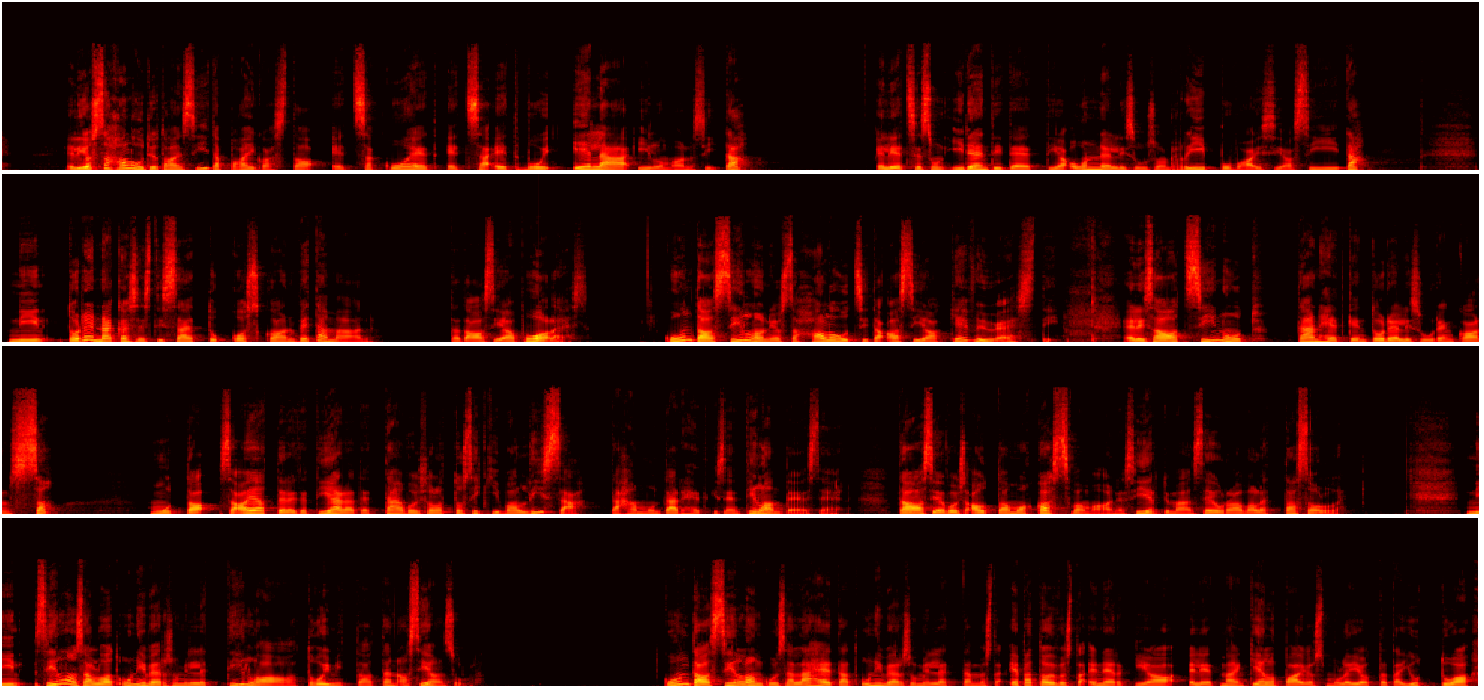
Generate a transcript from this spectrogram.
Eli jos sä haluat jotain siitä paikasta, että sä koet, että sä et voi elää ilman sitä, eli että se sun identiteetti ja onnellisuus on riippuvaisia siitä, niin todennäköisesti sä et tule koskaan vetämään tätä asiaa puolees. Kun taas silloin, jos sä haluat sitä asiaa kevyesti, eli sä oot sinut tämän hetken todellisuuden kanssa, mutta sä ajattelet ja tiedät, että tämä voisi olla tosi kiva lisä tähän mun tämänhetkiseen tilanteeseen. Tämä asia voisi auttaa mua kasvamaan ja siirtymään seuraavalle tasolle. Niin silloin sä luot universumille tilaa toimittaa tämän asian sulle. Kun taas silloin, kun sä lähetät universumille tämmöistä epätoivosta energiaa, eli että mä en kelpaa, jos mulle ei ole tätä juttua,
